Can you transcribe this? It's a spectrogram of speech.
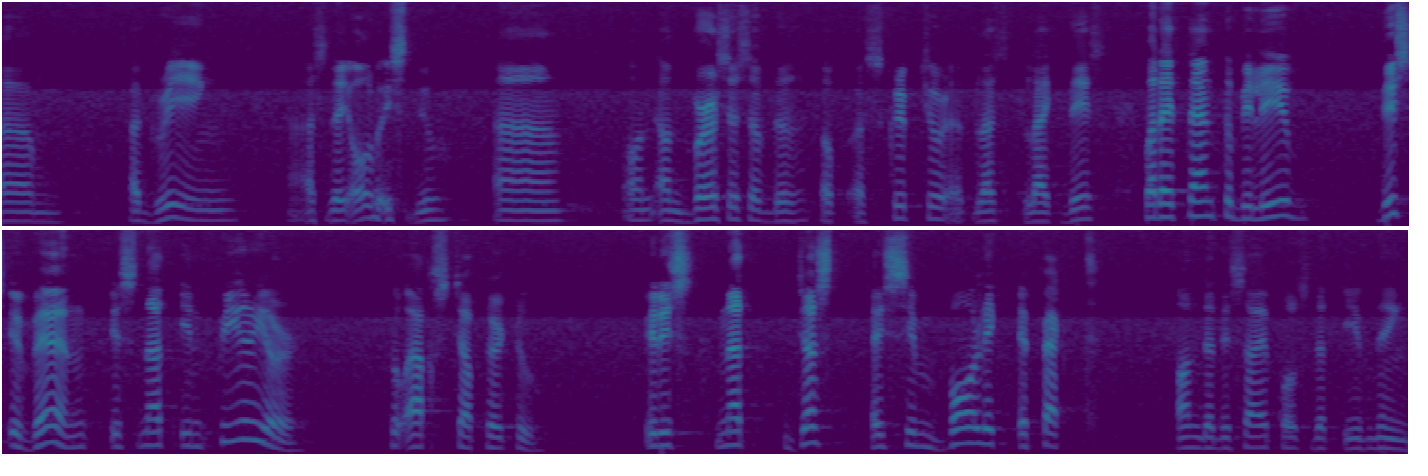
um, agreeing, as they always do, uh, on, on verses of the of a scripture like this. But I tend to believe this event is not inferior to Acts chapter 2. It is not just a symbolic effect on the disciples that evening.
